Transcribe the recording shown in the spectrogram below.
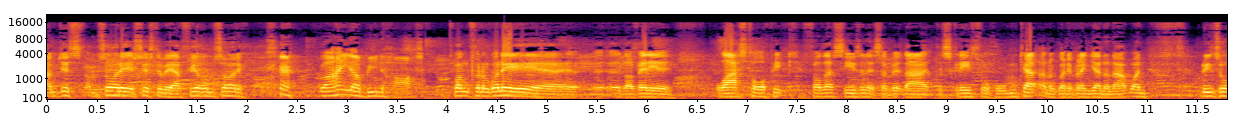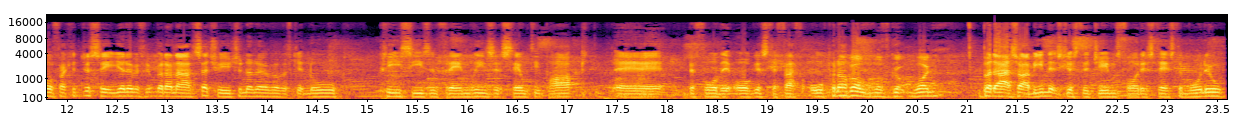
I'm just, I'm sorry. It's just the way I feel. I'm sorry. well, I think you're being harsh. Spunk, I'm going to uh, the very last topic for this season. It's about that disgraceful home kit, and I'm going to bring you in on that one. Reidzo, if I could just say, you know, we're in a situation now where we've got no pre-season friendlies at Celtic Park uh, before the August the 5th opener. Well, we've got one. But that's what I mean, it's just the James Forrest testimonial.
